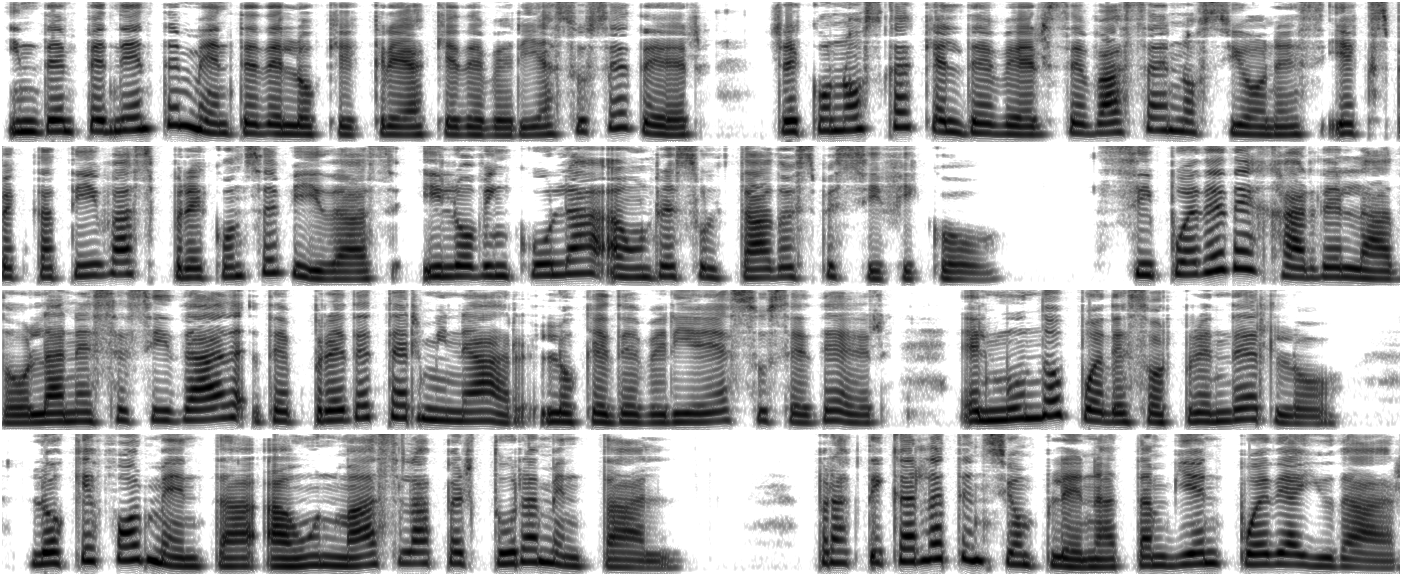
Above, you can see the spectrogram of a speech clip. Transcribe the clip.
Independientemente de lo que crea que debería suceder, reconozca que el deber se basa en nociones y expectativas preconcebidas y lo vincula a un resultado específico. Si puede dejar de lado la necesidad de predeterminar lo que debería suceder, el mundo puede sorprenderlo, lo que fomenta aún más la apertura mental. Practicar la atención plena también puede ayudar.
